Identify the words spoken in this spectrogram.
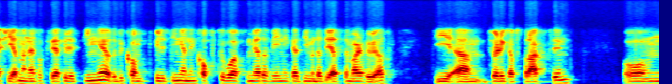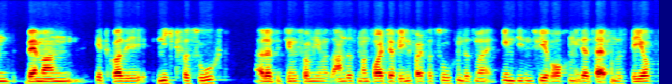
erfährt man einfach sehr viele Dinge oder bekommt viele Dinge an den Kopf geworfen, mehr oder weniger, die man das erste Mal hört, die ähm, völlig abstrakt sind. Und wenn man jetzt quasi nicht versucht, oder beziehungsweise formulieren wir anders, man sollte auf jeden Fall versuchen, dass man in diesen vier Wochen in der Zeit von das DEOP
